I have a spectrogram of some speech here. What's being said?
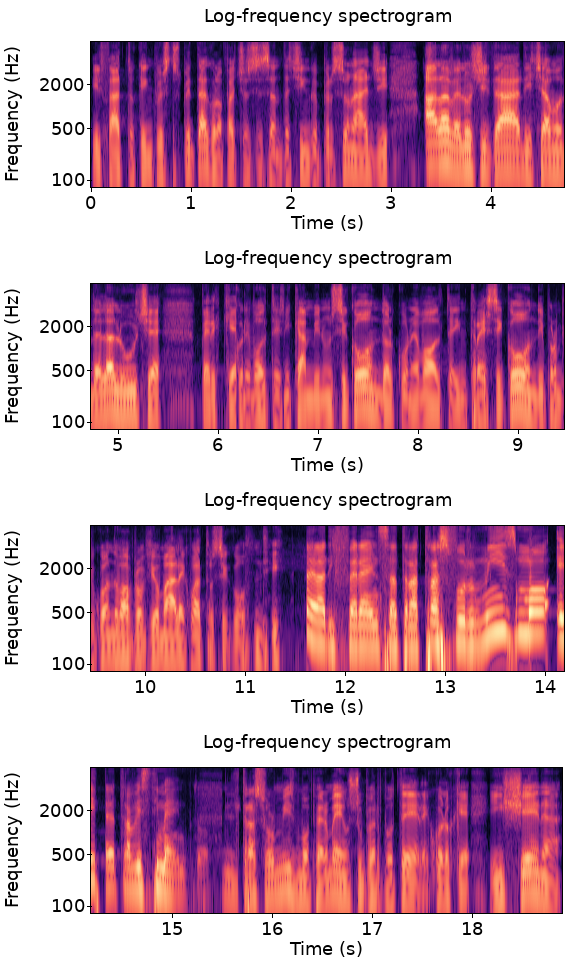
il fatto che in questo spettacolo faccio 65 personaggi alla velocità, diciamo, della luce, perché alcune volte mi cambio in un secondo, alcune volte in tre secondi, proprio quando va proprio male 4 secondi. Qual è la differenza tra trasformismo e travestimento. Il trasformismo per me è un superpotere, quello che in scena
